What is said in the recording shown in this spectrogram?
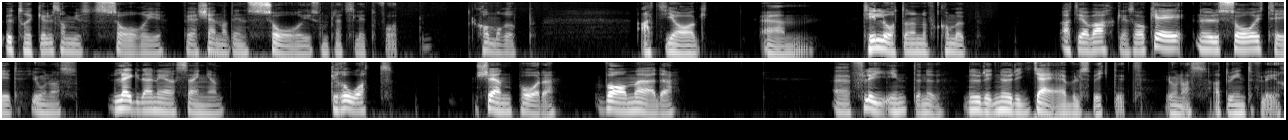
uttrycker det som just sorg, för jag känner att det är en sorg som plötsligt får, kommer upp. Att jag um, tillåter den att få komma upp. Att jag verkligen sa, okej, okay, nu är det sorgtid, Jonas. Lägg dig ner i sängen. Gråt. Känn på det. Var med det. Uh, fly inte nu. Nu är, det, nu är det jävligt viktigt, Jonas, att du inte flyr.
